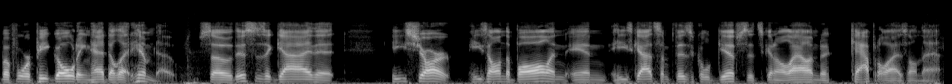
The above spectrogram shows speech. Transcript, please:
before Pete Golding had to let him know. So this is a guy that he's sharp. He's on the ball, and and he's got some physical gifts that's going to allow him to capitalize on that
